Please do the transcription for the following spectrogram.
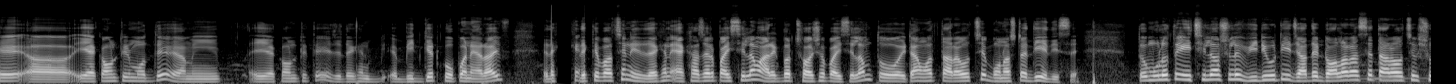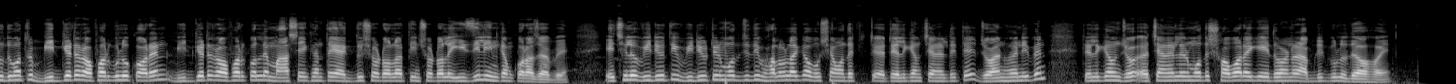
এই অ্যাকাউন্টটির মধ্যে আমি এই অ্যাকাউন্টটিতে যে দেখেন বিটগেট কোপন অ্যারাইভ দেখতে পাচ্ছেন? এই দেখেন এক হাজার পাইছিলাম, আরেকবার ছয়শো পাইছিলাম। তো এটা আমার, তারা হচ্ছে বোনাসটা দিয়ে দিছে। তো মূলত এই ছিল আসলে ভিডিওটি। যাদের ডলার আছে, তারা হচ্ছে শুধুমাত্র বিটগেটের অফারগুলো করেন। বিটগেটের অফার করলে মাসে এখান থেকে এক দুশো ডলার তিনশো ডলার ইজিলি ইনকাম করা যাবে। এই ছিল ভিডিওটি। ভিডিওটির মধ্যে যদি ভালো লাগে, অবশ্যই আমাদের টেলিগ্রাম চ্যানেলটিতে জয়েন হয়ে নেবেন। টেলিগ্রাম চ্যানেলের মধ্যে সবার আগে এই ধরনের আপডেটগুলো দেওয়া হয়।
